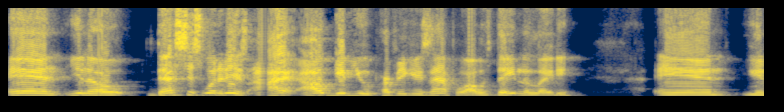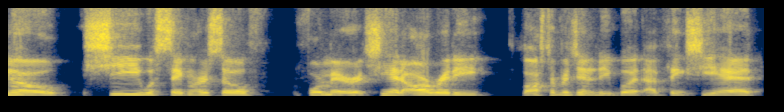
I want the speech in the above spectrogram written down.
And you know, that's just what it is. I, I'll give you a perfect example. I was dating a lady, and you know, she was saving herself for marriage. She had already lost her virginity, but I think she had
